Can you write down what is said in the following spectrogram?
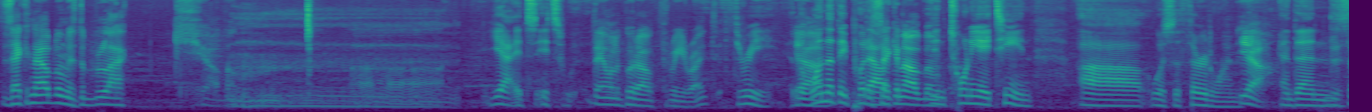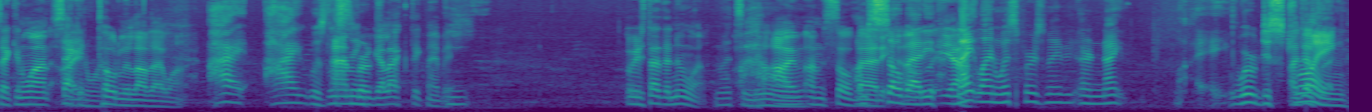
The second album is the Black album. Yeah, it's it's They only put out three, right? three. The Yeah, one that they put the out second album- in 2018 uh, was the third one. Yeah. and then The second one, Second I one. totally love that one. I I was listening. Amber Galactic, maybe. Ye- Or is that the new one? That's a new I'm, one. I'm so bad. I'm so bad. Uh, yeah. Skyline Whispers, maybe or night. We're I just- destroying.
